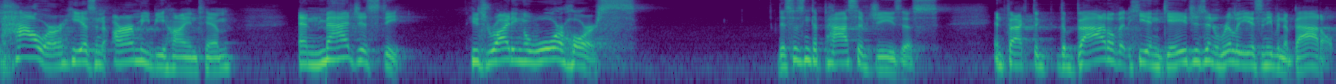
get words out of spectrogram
power, he has an army behind him, and majesty. He's riding a war horse. This isn't a passive Jesus. In fact, the, the battle that he engages in really isn't even a battle,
